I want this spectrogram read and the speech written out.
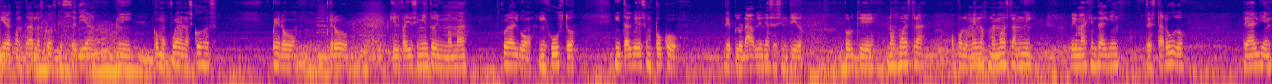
quiera contar las cosas que sucedieron ni cómo fueron las cosas. Pero creo que el fallecimiento de mi mamá fue algo injusto y tal vez un poco deplorable en ese sentido, porque nos muestra, o por lo menos me muestra a mí, la imagen de alguien testarudo, de alguien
